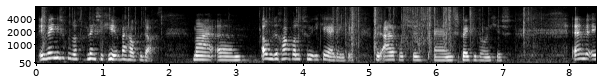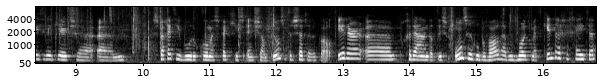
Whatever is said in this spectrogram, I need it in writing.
ik weet niet zo goed wat voor vlees ik hierbij had bedacht. Maar, um, oh, de gehaktballetjes van de Ikea denk ik. Met aardappeltjes en speckieboontjes. En we eten een keertje um, spaghetti boerenkool met spekjes en champignons. Het recept heb ik al eerder uh, gedaan en dat is ons heel goed bevallen. We hebben het nooit met kinderen gegeten.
